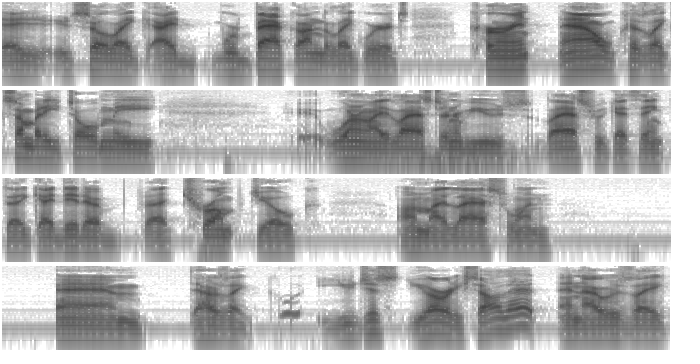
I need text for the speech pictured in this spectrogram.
I so like I we're back onto like where it's current now because like somebody told me one of my last interviews last week I think like I did a, a Trump joke on my last one and I was like you just you already saw that? And I was like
